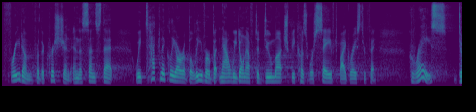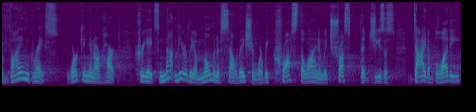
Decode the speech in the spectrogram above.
freedom for the Christian in the sense that we technically are a believer, but now we don't have to do much because we're saved by grace through faith. Grace, divine grace, working in our heart, creates not merely a moment of salvation where we cross the line and we trust that Jesus died a bloody,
